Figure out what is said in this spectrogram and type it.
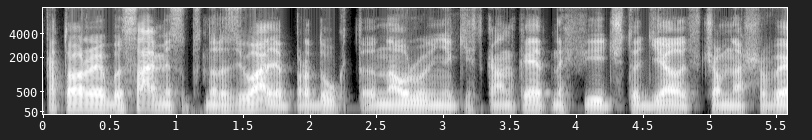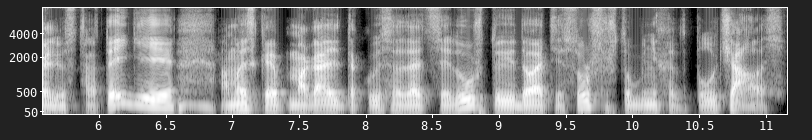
которые бы сами, собственно, развивали продукт на уровне каких-то конкретных фич, что делать, в чем наша value стратегии, а мы скорее помогали такую создать среду, что и давать ресурсы, чтобы у них это получалось.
